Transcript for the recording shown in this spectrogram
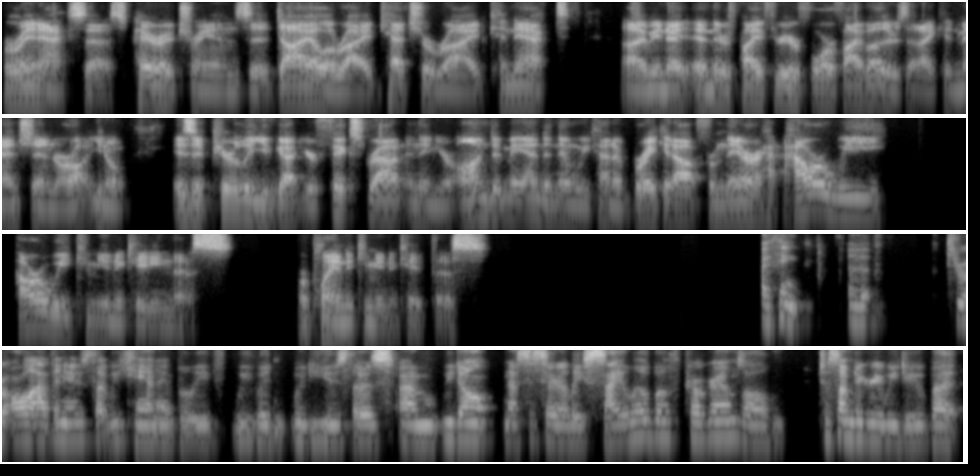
marin access paratransit dial a ride catch a ride connect i mean and there's probably three or four or five others that i could mention or you know is it purely you've got your fixed route and then you're on demand and then we kind of break it out from there how are we how are we communicating this or plan to communicate this I think uh, through all avenues that we can, I believe we would would use those. Um, we don't necessarily silo both programs. All to some degree we do, but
